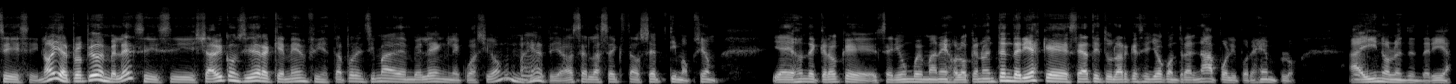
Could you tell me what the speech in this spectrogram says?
Sí, sí, no, y el propio Dembélé, si, si Xavi considera que Memphis está por encima de Dembélé en la ecuación, imagínate, ya va a ser la sexta o séptima opción. Y ahí es donde creo que sería un buen manejo. Lo que no entendería es que sea titular, qué sé yo, contra el Napoli, por ejemplo. Ahí no lo entendería,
